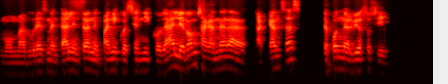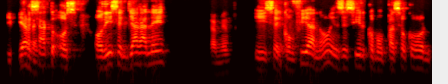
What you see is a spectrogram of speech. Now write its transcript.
como madurez mental, entran en pánico escénico de, le vamos a ganar a, Kansas, se ponen nerviosos y, y pierden. Exacto, o, dicen, ya gané. También. Y se confía, ¿no? Es decir, como pasó con,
